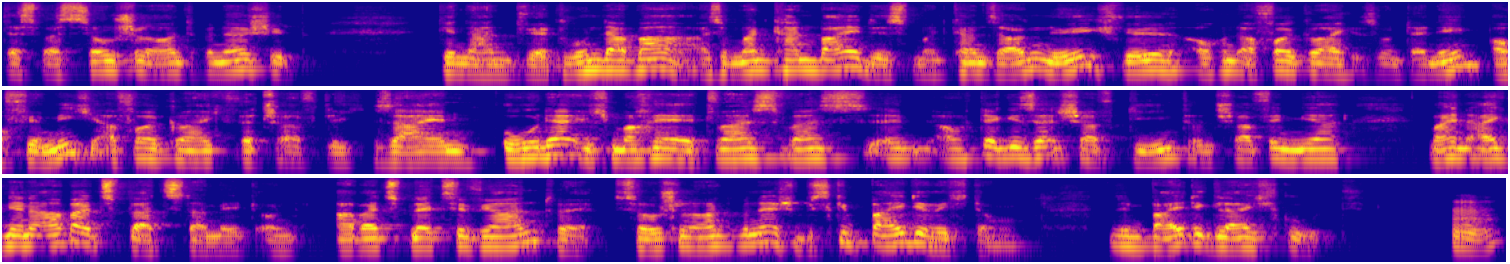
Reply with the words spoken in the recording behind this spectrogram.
Das, was Social Entrepreneurship genannt wird. Wunderbar. Also man kann beides. Man kann sagen, nö, ich will auch ein erfolgreiches Unternehmen, auch für mich erfolgreich wirtschaftlich sein. Oder ich mache etwas, was äh, auch der Gesellschaft dient und schaffe mir meinen eigenen Arbeitsplatz damit und Arbeitsplätze für andere. Social Entrepreneurship. Es gibt beide Richtungen. Sind beide gleich gut. Hm.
